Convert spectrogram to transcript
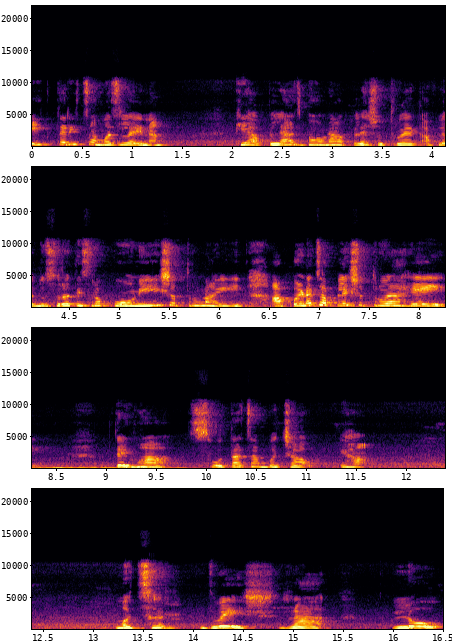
एक तरी आहे ना की आपल्याच भावना आपल्या शत्रू आहेत. आपलं दुसरं तिसरं कोणीही शत्रू नाही. आपणच आपले शत्रू आहे. तेव्हा स्वतःचा बचाव ह्या मत्सर द्वेष राग लोभ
